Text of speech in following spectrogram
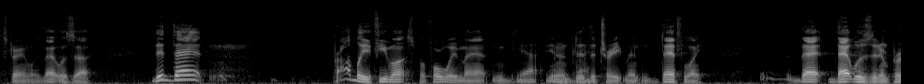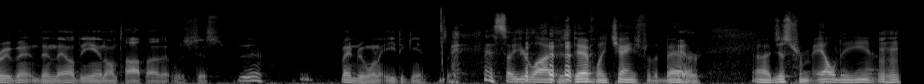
extremely. That was a uh, did that probably a few months before we met and Yeah, you know okay. did the treatment. And definitely, that that was an improvement. And then the LDN on top of it was just eh, made me want to eat again. So, so your life has definitely changed for the better, uh, just from LDN. Mhm.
